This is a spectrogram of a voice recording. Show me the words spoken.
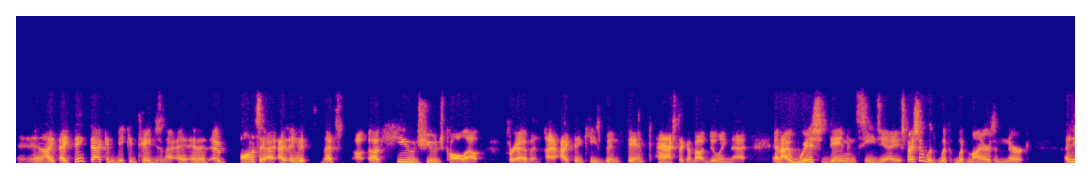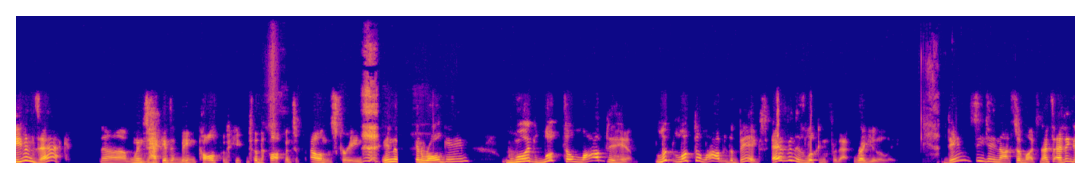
And I, I think that can be contagious. And I, and it, it, honestly, I, I think that's a, a, huge, huge call out for Evan. I, think he's been fantastic about doing that. And I wish Damon CJ, especially with, with, with Myers and Nurk, and even Zach, uh, when Zach isn't being called to the, to the offensive foul on the screen in the roll game, would look to lob to him. Look, look to lob to the bigs. Evan is looking for that regularly. Damon CJ, not so much. That's I think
